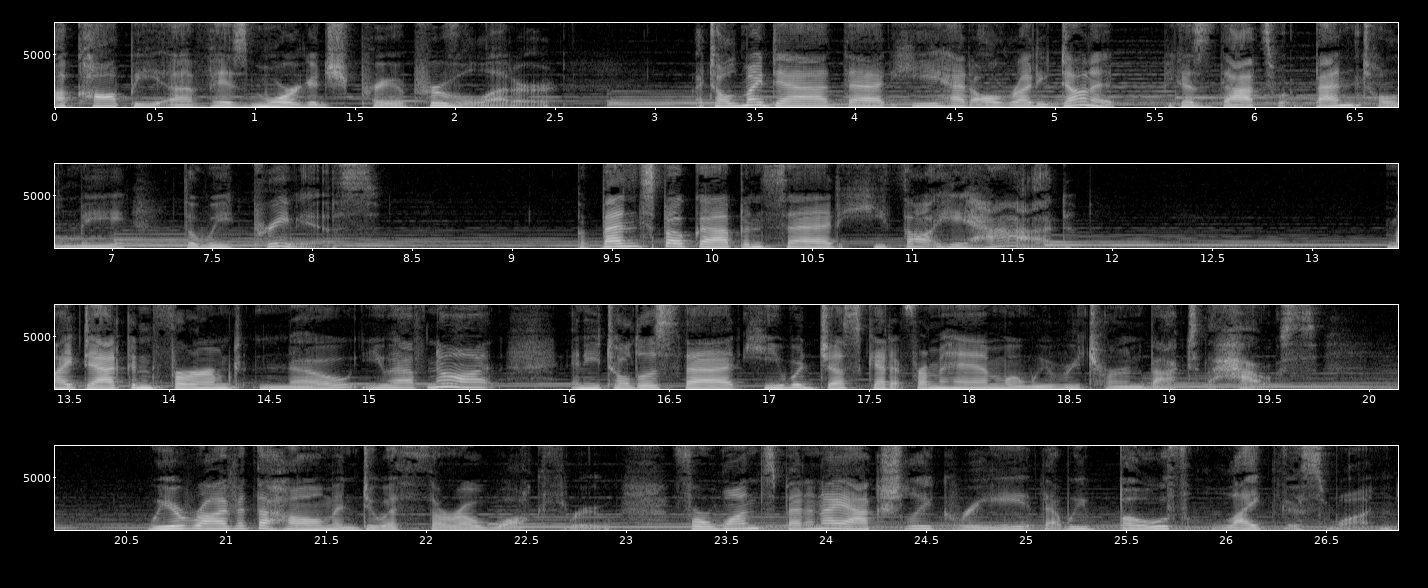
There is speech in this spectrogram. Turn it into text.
a copy of his mortgage pre approval letter. I told my dad that he had already done it because that's what Ben told me the week previous. But Ben spoke up and said he thought he had. My dad confirmed, no, you have not, and he told us that he would just get it from him when we returned back to the house. We arrive at the home and do a thorough walkthrough. For once, Ben and I actually agree that we both like this one.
